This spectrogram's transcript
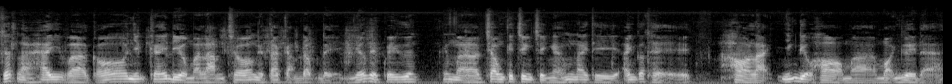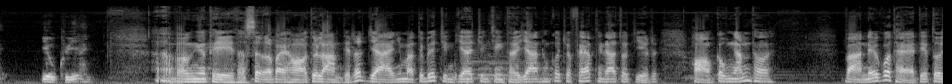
rất là hay và có những cái điều mà làm cho người ta cảm động để nhớ về quê hương nhưng mà trong cái chương trình ngày hôm nay thì anh có thể hò lại những điệu hò mà mọi người đã yêu quý anh À, vâng thì thật sự là bài hò tôi làm thì rất dài nhưng mà tôi biết chương, chương trình thời gian không có cho phép thì ra tôi chỉ hò câu ngắn thôi và nếu có thể thì tôi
